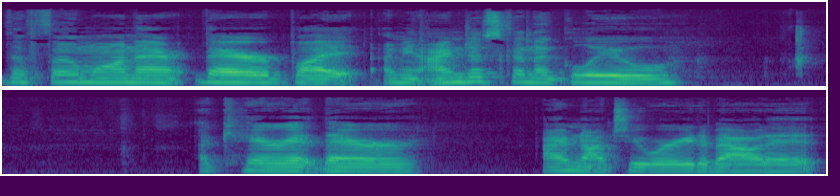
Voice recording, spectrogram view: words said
the foam on there, there. But, I mean, I'm just going to glue a carrot there. I'm not too worried about it.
